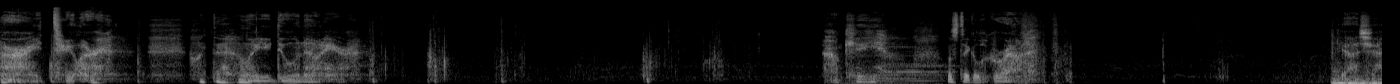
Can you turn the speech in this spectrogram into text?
All right, Taylor. What the hell are you doing out here? Okay, let's take a look around. Gotcha.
